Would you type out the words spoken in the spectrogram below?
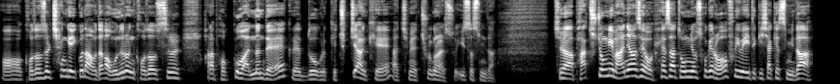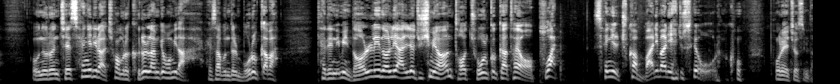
어, 겉옷을 챙겨 입고 나오다가 오늘은 겉옷을 하나 벗고 왔는데 그래도 그렇게 춥지 않게 아침에 출근할 수 있었습니다. 자, 박수종님 안녕하세요. 회사 동료 소개로 프리웨이 듣기 시작했습니다. 오늘은 제 생일이라 처음으로 글을 남겨봅니다. 회사분들 모를까봐 테디님이 널리 널리 알려주시면 더 좋을 것 같아요. 푸앗! 생일 축하 많이 많이 해주세요. 라고 보내주셨습니다.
